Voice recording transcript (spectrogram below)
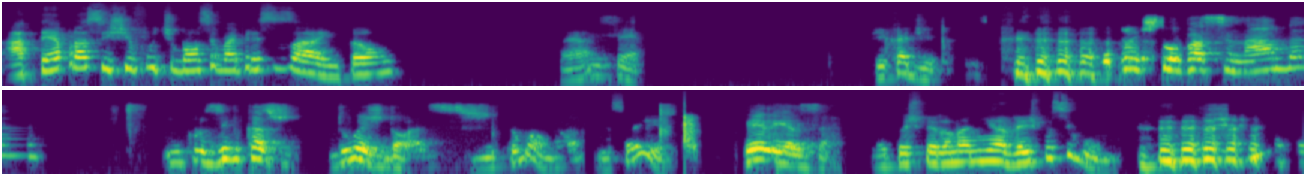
Até para assistir futebol você vai precisar, então. Né? Pois é. Fica a dica. Eu já estou vacinada, inclusive com as duas doses. Muito bom, isso aí. Beleza. Eu estou esperando a minha vez para o segundo.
